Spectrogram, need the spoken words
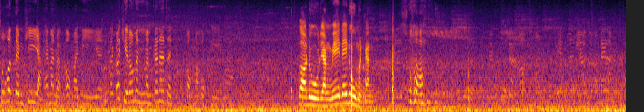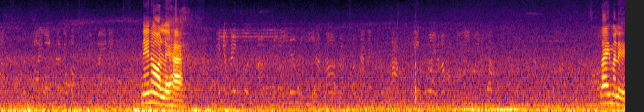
ทุกคนเต็มที่อยากให้มันแบบออกมาดีแล้วก็คิดว่ามันมันก็น่าจะออกมาโอเคมากรอดูยังไม่ได้ดูเหมือนกัน แน่นอนเลยค่ะ ไล่มาเลย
